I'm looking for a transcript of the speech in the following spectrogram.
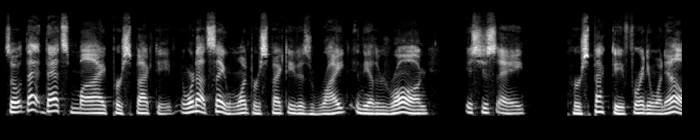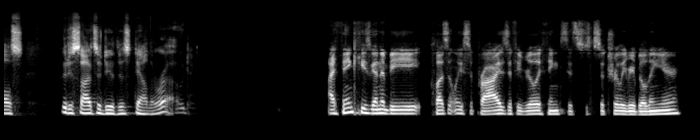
So that that's my perspective. And we're not saying one perspective is right and the other is wrong. It's just a perspective for anyone else who decides to do this down the road. I think he's going to be pleasantly surprised if he really thinks it's just a truly rebuilding year.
